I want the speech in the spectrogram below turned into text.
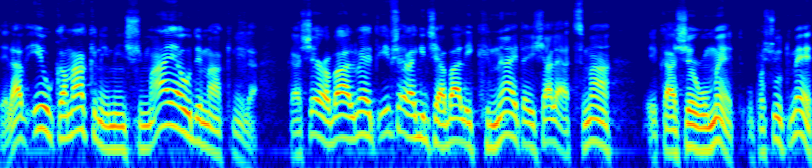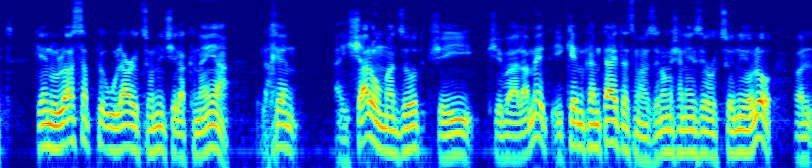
דלאו אי הוא כמקני, מן שמעיה הוא דמקני לה. כאשר הבעל מת, אי אפשר להגיד שהבעל הקנה את האישה לעצמה אה, כאשר הוא מת, הוא פשוט מת, כן, הוא לא עשה פעולה רצונית של הקנייה, ולכן האישה לעומת זאת, כשהיא, כשבעלה מת, היא כן קנתה את עצמה, זה לא משנה אם זה רצוני או לא, אבל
